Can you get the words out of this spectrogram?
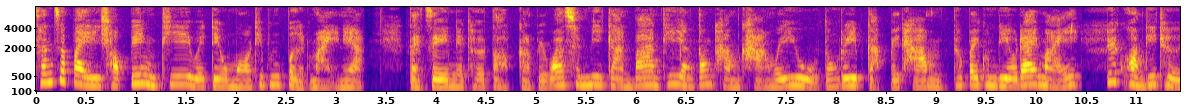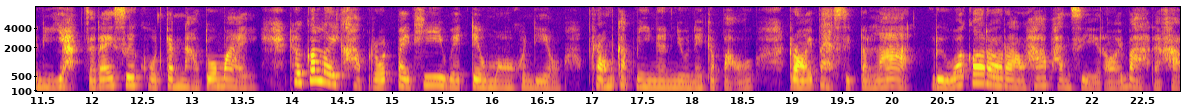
ฉันจะไปช้อปปิ้งที่เวสเดลมอร์ที่เพิ่งเปิดใหม่เนี่ย แต่เจนเนี่ยเธอตอบกลับไปว่าฉันมีการบ้านที่ยังต้องทำค้างไว้อยู่ ต้องรีบกลับไปทำ เธอไปคนเดียวได้ไหม ด้วยความที่เธอเนี่ยอยากจะได้เสื้อโค้ทกันหนาวตัวใหม่ เธอก็เลยขับรถไปที่เวสเดลมอร์คนเดียว พร้อมกับมีเงินอยู่ในกระเป๋า 180 ดอลลาร์ หรือว่าก็ราวๆ5,400 บาทนะคะ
